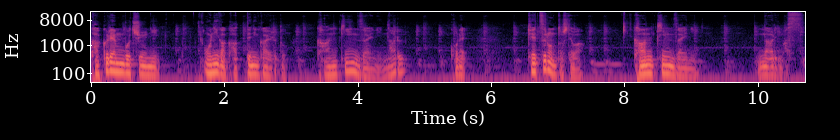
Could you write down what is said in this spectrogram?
かくれんぼ中に鬼が勝手に帰ると監禁罪になる。これ結論としては監禁罪になります。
